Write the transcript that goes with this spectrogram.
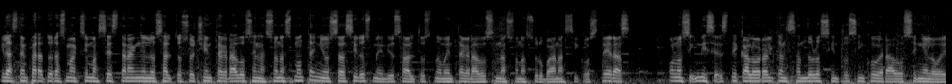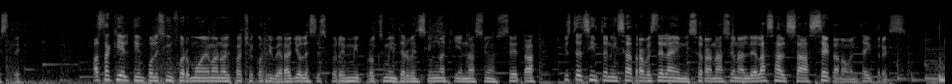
y las temperaturas máximas estarán en los altos 80 grados en las zonas montañosas y los medios altos 90 grados en las zonas urbanas y costeras, con los índices de calor alcanzando los 105 grados en el oeste. Hasta aquí el tiempo les informó Emanuel Pacheco Rivera. Yo les espero en mi próxima intervención aquí en Nación Z, que usted sintoniza a través de la emisora nacional de la salsa Z93.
